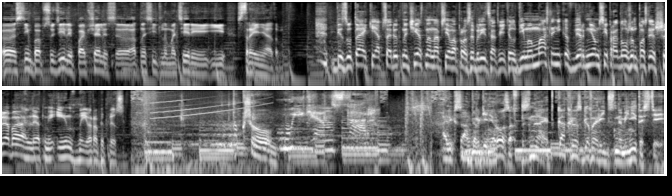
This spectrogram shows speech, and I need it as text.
э, с ним бы обсудили, пообщались э, относительно материи и строения атома. Без утайки, абсолютно честно на все вопросы Блиц ответил Дима Масленников. Вернемся и продолжим после Шеба Let Me In на Европе+. плюс. Ток-шоу Weekend Star. Александр Генерозов знает, как разговорить знаменитостей.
